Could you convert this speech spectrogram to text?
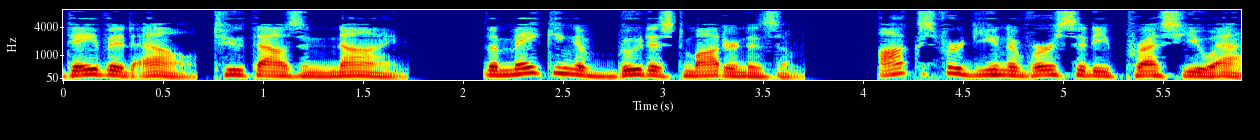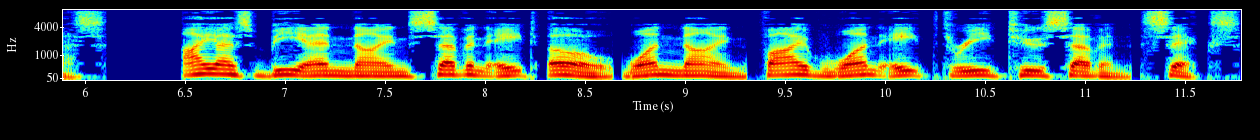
David L. 2009. The Making of Buddhist Modernism. Oxford University Press US. ISBN 978-0-19-518327-6.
